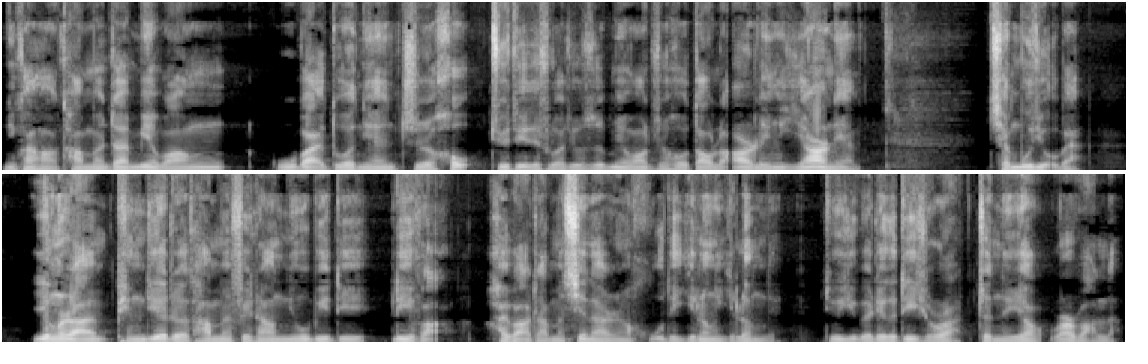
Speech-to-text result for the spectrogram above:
你看哈，他们在灭亡五百多年之后，具体的说就是灭亡之后，到了二零一二年前不久呗，仍然凭借着他们非常牛逼的历法，还把咱们现代人唬得一愣一愣的，就以为这个地球啊真的要玩完了。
